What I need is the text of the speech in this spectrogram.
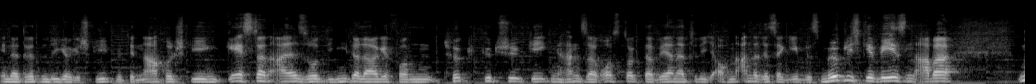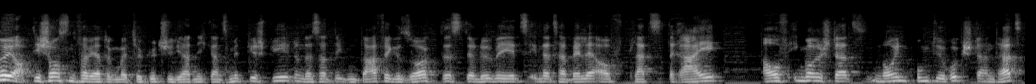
in der dritten Liga gespielt mit den Nachholspielen. Gestern also die Niederlage von Türk Gücü gegen Hansa Rostock. Da wäre natürlich auch ein anderes Ergebnis möglich gewesen, aber naja, die Chancenverwertung bei Türkgücü, die hat nicht ganz mitgespielt und das hat eben dafür gesorgt, dass der Löwe jetzt in der Tabelle auf Platz 3 auf Ingolstadt neun Punkte Rückstand hat.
